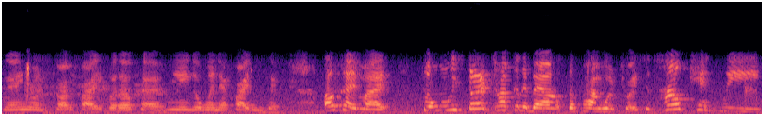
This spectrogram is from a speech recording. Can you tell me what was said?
Now ain't want to start a fight, but okay. We ain't gonna win that fight either. Okay, Mike. So when we start talking about the power of choices, how can we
